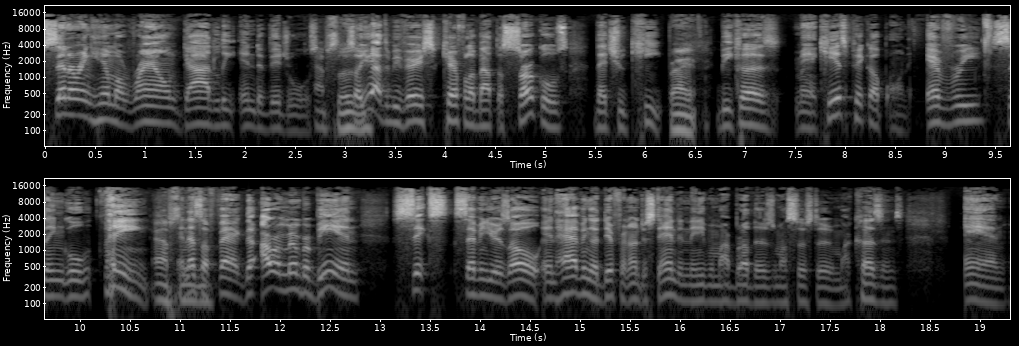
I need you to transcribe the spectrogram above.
centering him around godly individuals Absolutely. so you have to be very careful about the circles that you keep Right. because man, kids pick up on every single thing, Absolutely. and that's a fact. I remember being six, seven years old and having a different understanding than even my brothers, my sister, my cousins, and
